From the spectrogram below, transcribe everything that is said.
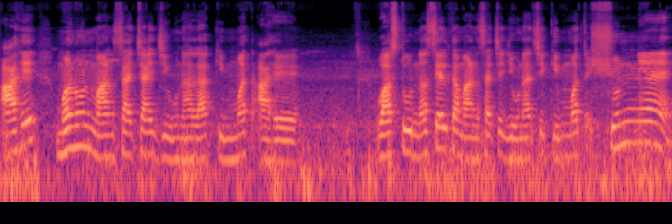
आहे म्हणून माणसाच्या जीवनाला किंमत आहे. वास्तू नसेल तर माणसाच्या जीवनाची किंमत शून्य आहे.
